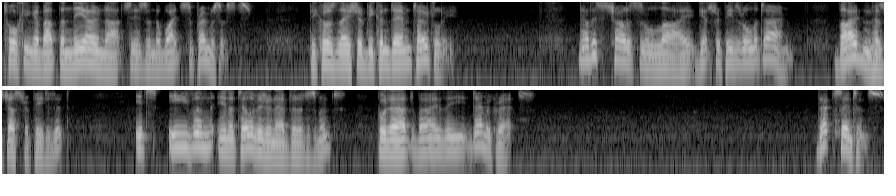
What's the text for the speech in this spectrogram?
talking about the neo Nazis and the white supremacists, because they should be condemned totally. Now, this Charlottesville lie gets repeated all the time. Biden has just repeated it. It's even in a television advertisement put out by the Democrats. That sentence,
